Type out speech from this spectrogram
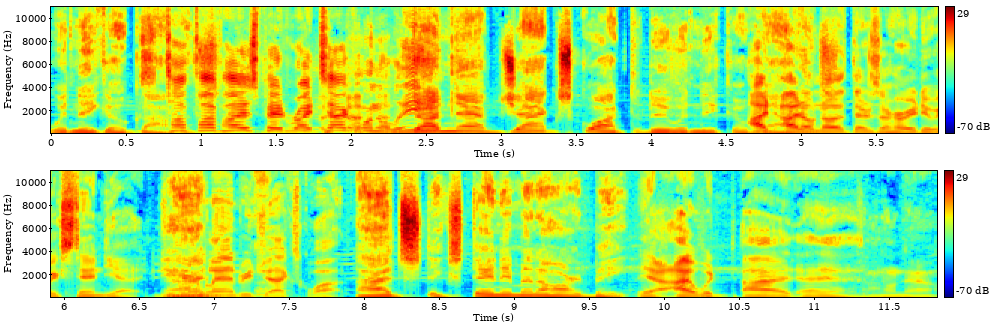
with Nico Collins. Top five highest paid right tackle in the league. Doesn't have jack squat to do with Nico I, I don't know that there's a hurry to extend yet. Did you hear I'd- Landry Jack squat? I'd extend him in a heartbeat. Yeah, I would. I, uh, I don't know.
